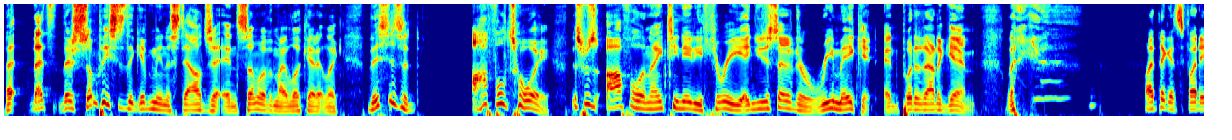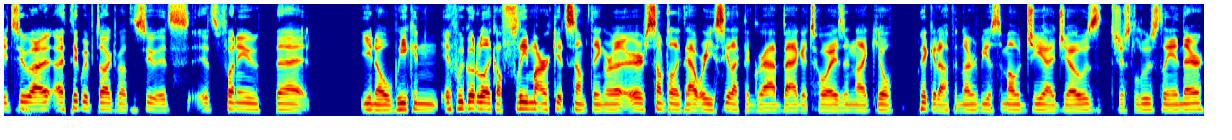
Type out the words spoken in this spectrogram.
that, that's there's some pieces that give me nostalgia, and some of them I look at it like this is an awful toy. This was awful in 1983, and you decided to remake it and put it out again. Like. I think it's funny too. I, I think we've talked about this too. It's it's funny that you know we can if we go to like a flea market something or or something like that where you see like the grab bag of toys and like you'll pick it up and there'll be some old GI Joes just loosely in there.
